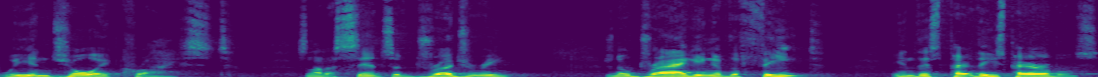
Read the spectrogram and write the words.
We enjoy Christ. It's not a sense of drudgery, there's no dragging of the feet in this, these parables.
